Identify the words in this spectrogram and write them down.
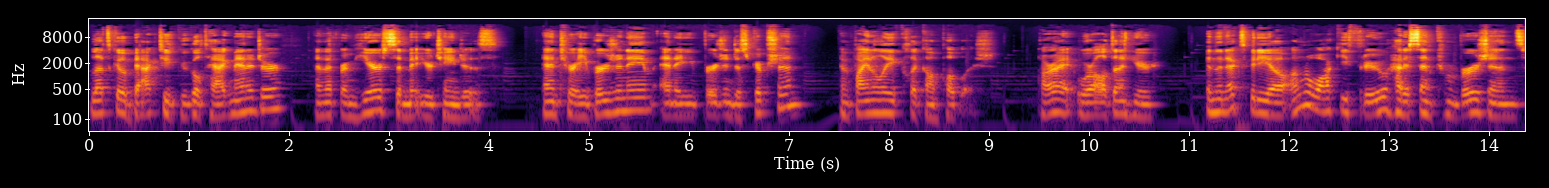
Let's go back to Google Tag Manager and then from here submit your changes. Enter a version name and a version description and finally click on publish. All right, we're all done here. In the next video, I'm going to walk you through how to send conversions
